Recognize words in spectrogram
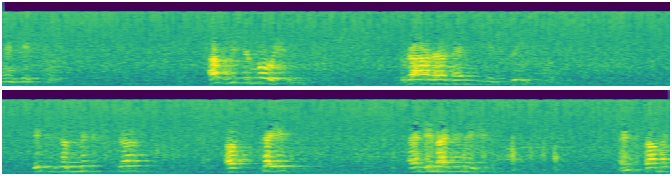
than his faith, of his emotions rather than his reason. It is a mixture of faith and imagination, and from it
